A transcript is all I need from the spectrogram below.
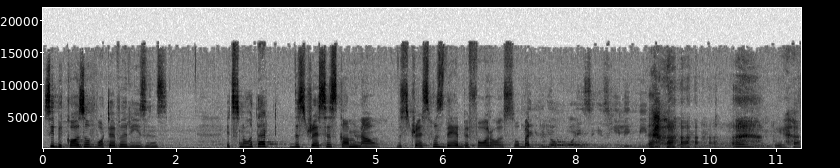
See, because of whatever reasons, it's not that the stress has come now. The stress was there before also, but When your voice is healing me, yeah.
